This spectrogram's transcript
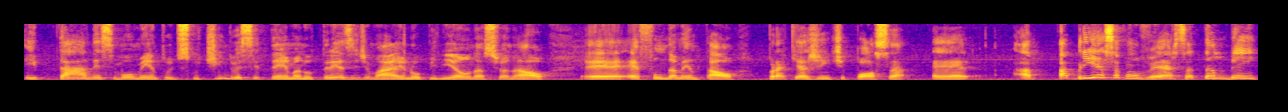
e tá nesse momento discutindo esse tema no 13 de maio, na opinião nacional, é, é fundamental para que a gente possa é, a, abrir essa conversa também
